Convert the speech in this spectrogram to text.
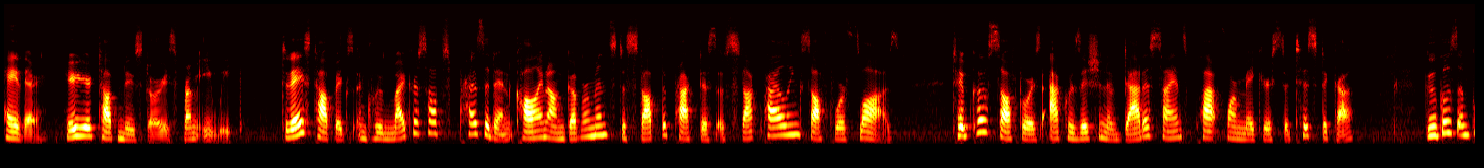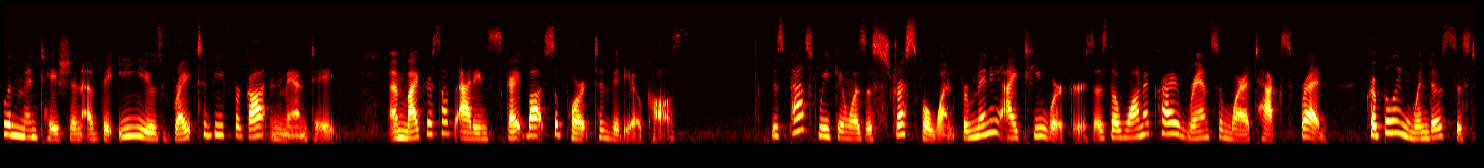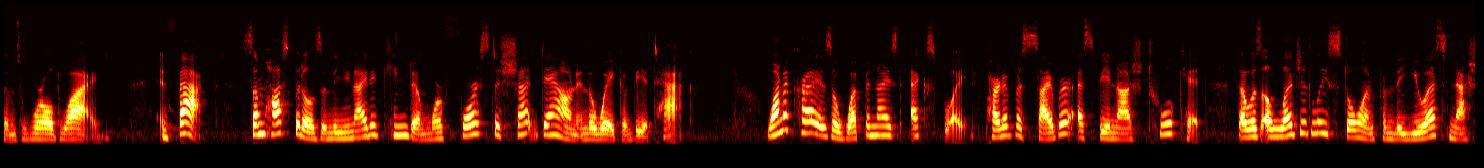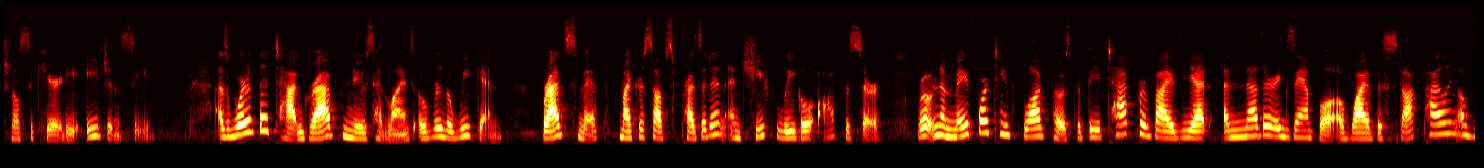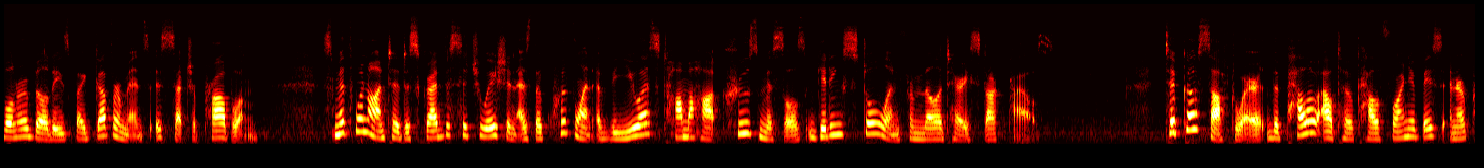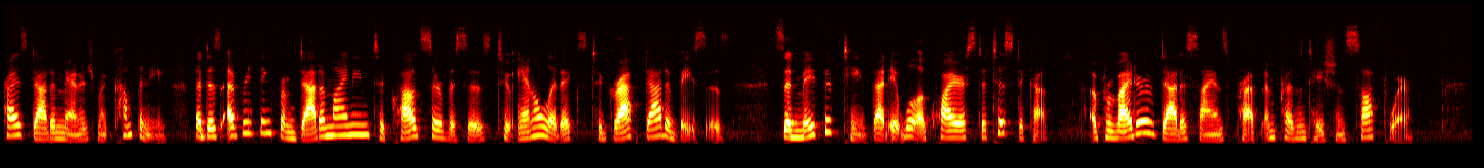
Hey there, here are your top news stories from eWeek. Today's topics include Microsoft's president calling on governments to stop the practice of stockpiling software flaws, TIBCO Software's acquisition of data science platform maker Statistica, Google's implementation of the EU's right to be forgotten mandate, and Microsoft adding Skypebot support to video calls. This past weekend was a stressful one for many IT workers as the WannaCry ransomware attack spread, crippling Windows systems worldwide. In fact, some hospitals in the United Kingdom were forced to shut down in the wake of the attack. WannaCry is a weaponized exploit, part of a cyber espionage toolkit that was allegedly stolen from the U.S. National Security Agency. As word of the attack grabbed news headlines over the weekend, Brad Smith, Microsoft's president and chief legal officer, wrote in a May 14th blog post that the attack provides yet another example of why the stockpiling of vulnerabilities by governments is such a problem. Smith went on to describe the situation as the equivalent of the U.S. Tomahawk cruise missiles getting stolen from military stockpiles. TIBCO Software, the Palo Alto, California-based enterprise data management company that does everything from data mining to cloud services to analytics to graph databases, said May 15th that it will acquire Statistica, a provider of data science prep and presentation software.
